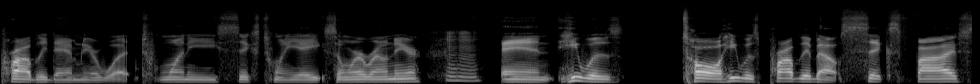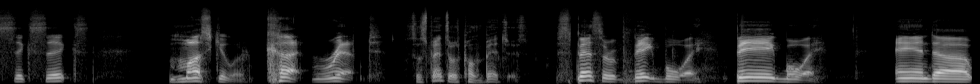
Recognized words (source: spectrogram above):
probably damn near what 26 28 somewhere around there Mm-hmm. and he was tall. He was probably about six five, six six, muscular, cut, ripped. So Spencer was pulling bitches. Spencer, big boy, big boy, and uh,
